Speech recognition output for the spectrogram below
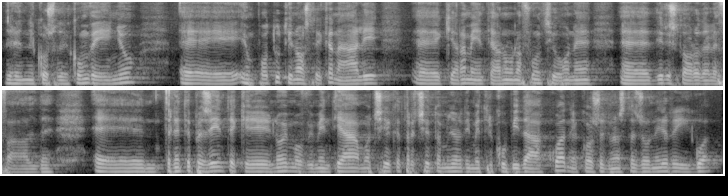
nel corso del convegno eh, e un po' tutti i nostri canali eh, chiaramente hanno una funzione eh, di ristoro delle falde. Eh, tenete presente che noi movimentiamo circa 300 milioni di metri cubi d'acqua nel corso di una stagione irrigua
